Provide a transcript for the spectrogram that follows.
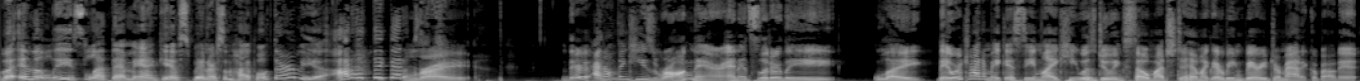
But in the least, let that man give Spinner some hypothermia. I don't think that right. There, I don't think he's wrong there, and it's literally like they were trying to make it seem like he was doing so much to him. Like they were being very dramatic about it,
